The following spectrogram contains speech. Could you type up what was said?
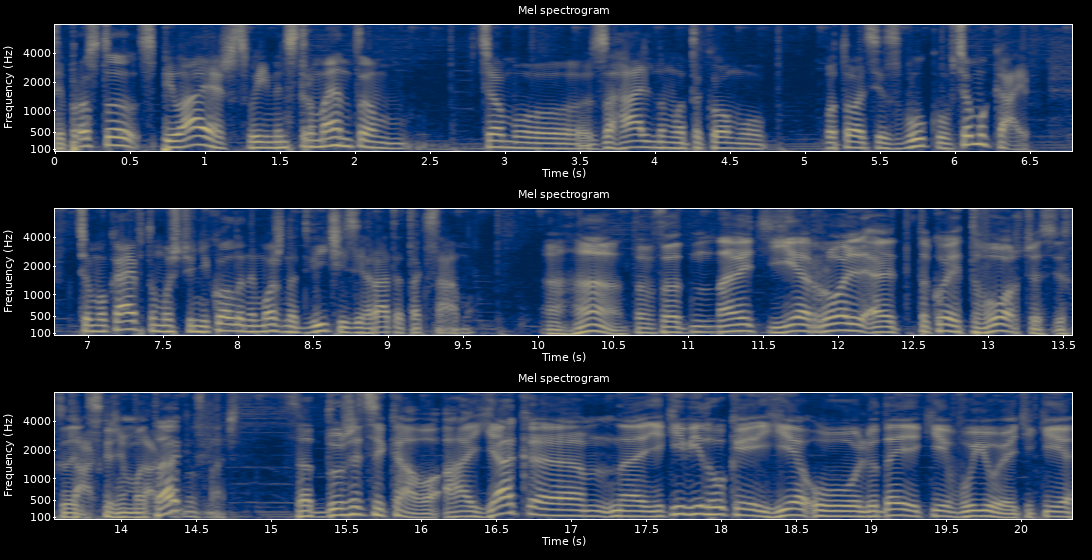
Ти просто співаєш своїм інструментом в цьому загальному такому потоці звуку. В цьому кайф. В цьому кайф, тому що ніколи не можна двічі зіграти так само. Ага, тобто навіть є роль е, такої творчості, скажімо скажімо так. Однозначно. Це дуже цікаво. А як е, е, які відгуки є у людей, які воюють, які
